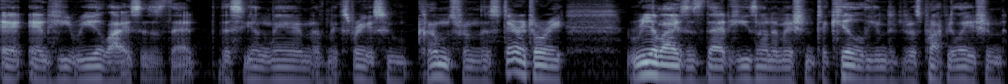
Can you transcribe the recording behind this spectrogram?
and, and he realizes that this young man of mixed race who comes from this territory realizes that he's on a mission to kill the indigenous population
